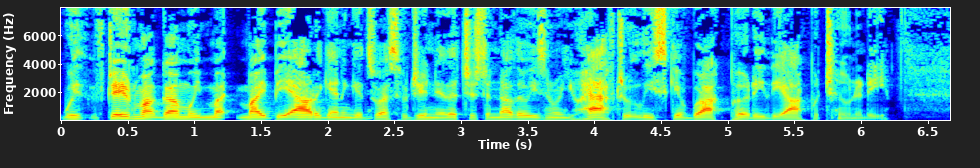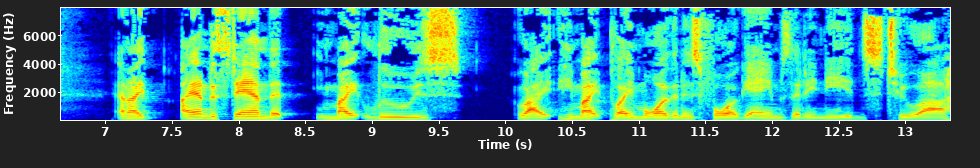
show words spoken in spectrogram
with if David Montgomery might, might be out again against West Virginia. That's just another reason where you have to at least give Brock Purdy the opportunity. And I I understand that he might lose. Right, he might play more than his four games that he needs to. uh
